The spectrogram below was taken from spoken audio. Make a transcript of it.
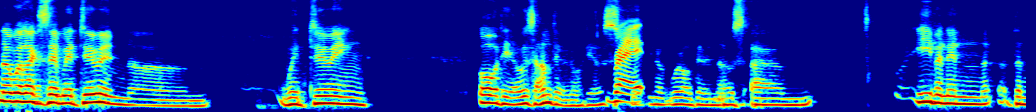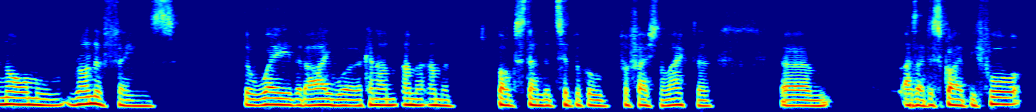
No, well, like I said, we're doing um, we're doing audios. I'm doing audios, right? You know, we're all doing those. Um, even in the normal run of things, the way that I work, and I'm I'm a, I'm a bog standard typical professional actor, um, as I described before.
